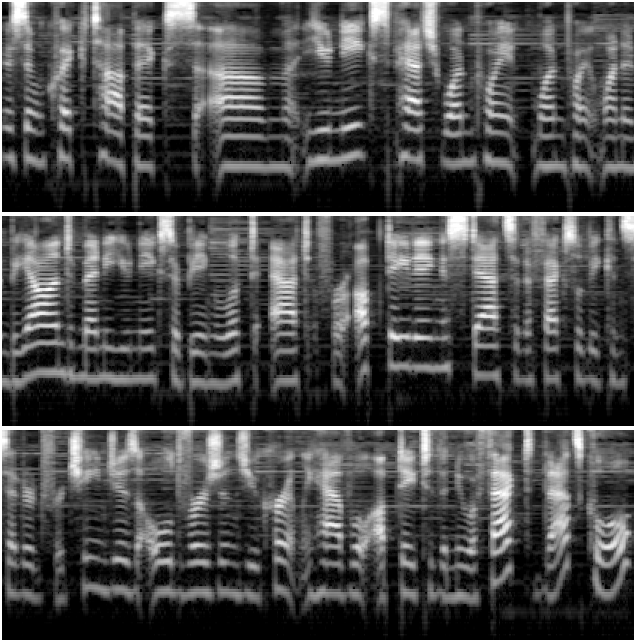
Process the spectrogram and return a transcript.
Here's some quick topics. Um, uniques patch 1.1.1 and beyond. Many uniques are being looked at for updating. Stats and effects will be considered for changes. Old versions you currently have will update to the new effect. That's cool.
